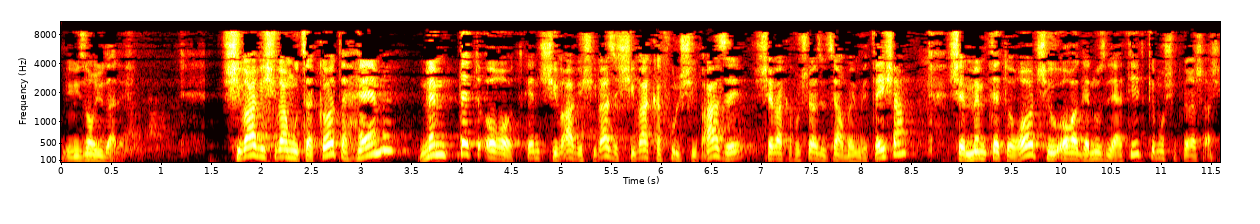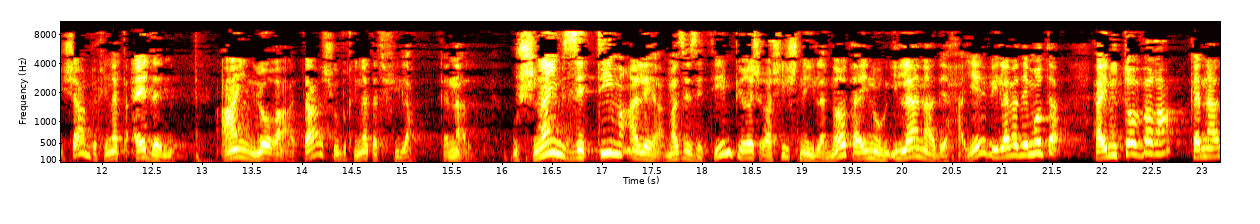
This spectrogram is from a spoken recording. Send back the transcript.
במזמור י"א. שבעה ושבעה מוצקות הם מ"ט אורות, כן? שבעה ושבעה זה שבעה כפול שבעה, זה שבע כפול שבעה זה יוצא 49, שהם מ"ט אורות, שהוא אור הגנוז לעתיד, כמו שפירש רש"י שם, בחינת עדן, עין לא ראתה, שהוא בחינת התפילה, כנ"ל. ושניים זיתים עליה, מה זה זיתים? פירש רש"י שני אילנות, היינו אילנה דחיה ואילנה דמותה, היינו טוב ורע, כנ"ל.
